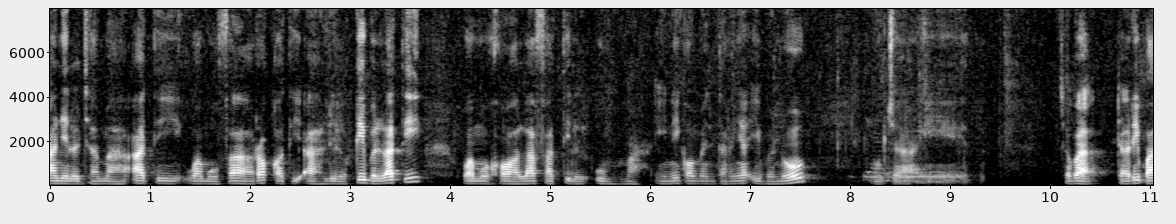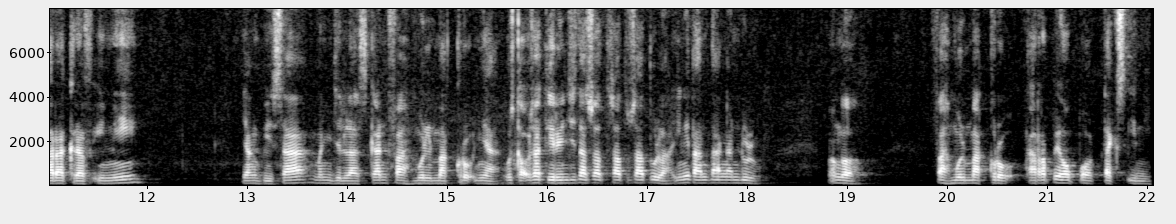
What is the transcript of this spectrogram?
anil jama'ati wa mufaraqati ahlil qiblati wa mukhalafatil ummah. Ini komentarnya Ibnu Mujahid. Coba dari paragraf ini yang bisa menjelaskan fahmul makruhnya. Us gak usah dirinci satu-satu lah. Ini tantangan dulu. Monggo. Fahmul makro karepe opo teks ini?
